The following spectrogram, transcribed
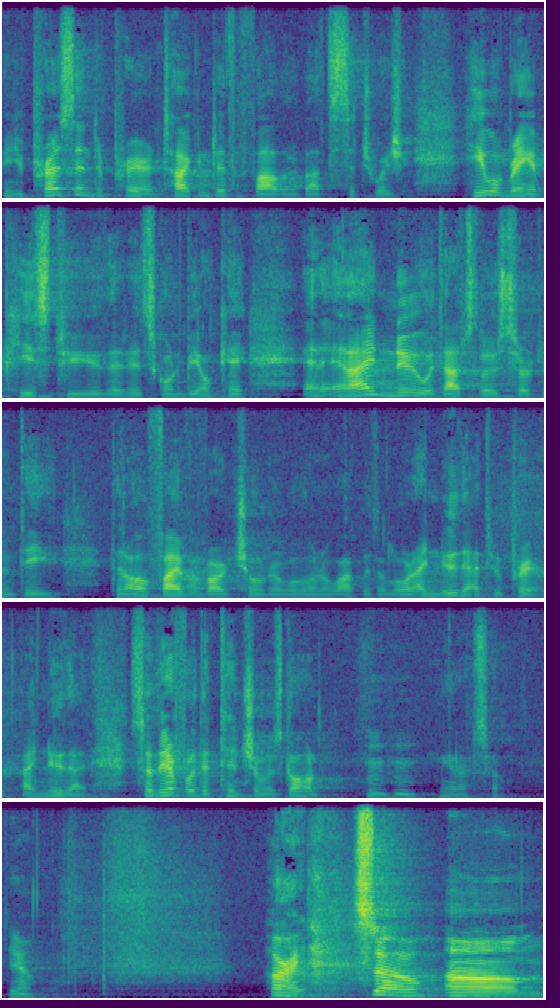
when you press into prayer and talking to the Father about the situation, He will bring a peace to you that it's going to be okay. And, and I knew with absolute certainty that all five of our children were going to walk with the Lord. I knew that through prayer. I knew that. So therefore, the tension was gone. Mm-hmm. You know, so. Yeah. All right. So, um,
